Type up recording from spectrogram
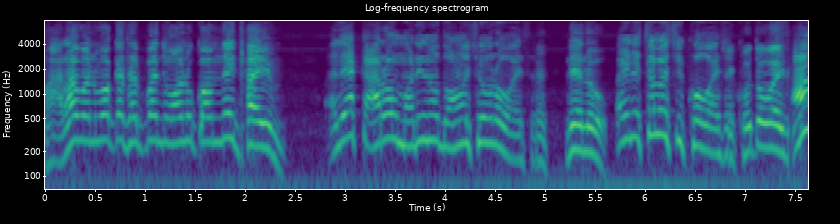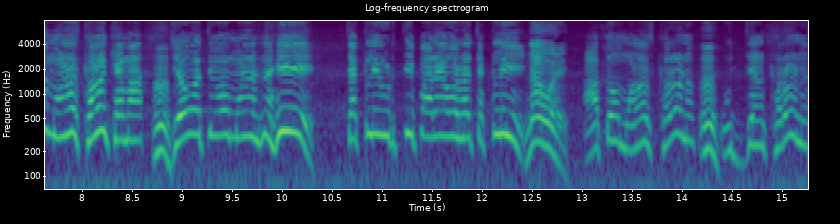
મારા મનમાં કે સરપંચ હોવાનું કામ નહીં થાય એમ. આ કારો મરીનો દોણો છોરો હોય છે. નેનો એને ચલો શીખો હોય છે. શીખો તો હોય આ માણસ ખરો ખેમા? જેવો તેવો માણસ નહીં. ચકલી ઉડતી પારે ઓર ચકલી. ના હોય. આ તો માણસ ખરો ને ઉજ્જૈન ખરો ને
